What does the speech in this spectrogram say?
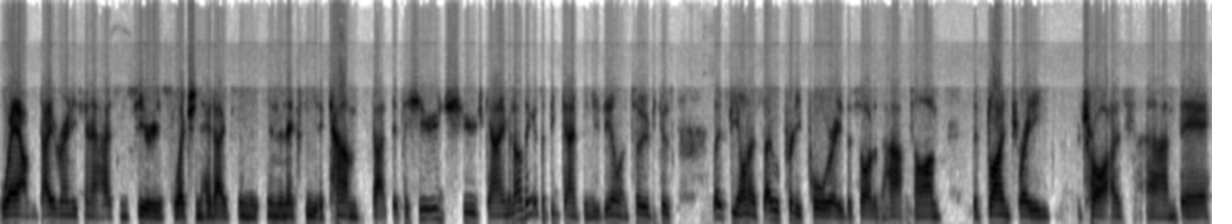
wow, Dave Rennie's going to have some serious selection headaches in the, in the next year to come. But it's a huge, huge game, and I think it's a big game for New Zealand too because let's be honest, they were pretty poor either side of the half time. They've blown three tries um, there.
